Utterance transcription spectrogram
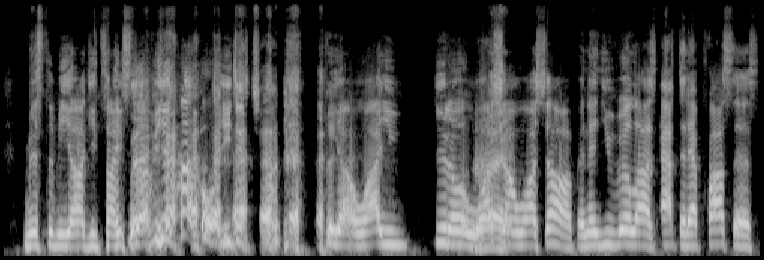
Mr. Miyagi type stuff. You know? or you just trying to figure out why you you know, wash Right. on, wash off. And then you realize after that process,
